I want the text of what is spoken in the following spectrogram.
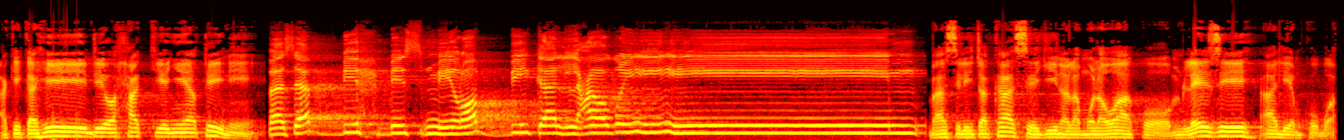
Hakika hii ndiyo haki yenye yaqini. Fasabbih bismi rabbikal azim. Basi litakase jina la Mola wako mlezi aliye mkubwa.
